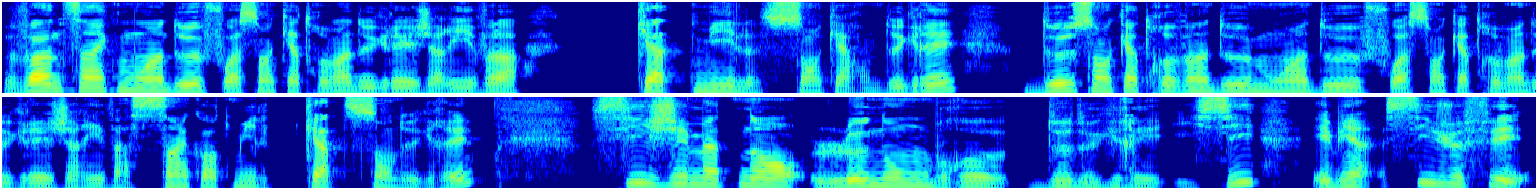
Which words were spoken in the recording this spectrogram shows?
25-2 fois 180 degrés, j'arrive à 4140 degrés. 282 2 fois 180 degrés, j'arrive à 50 400 degrés. Si j'ai maintenant le nombre de degrés ici, eh bien, si je fais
